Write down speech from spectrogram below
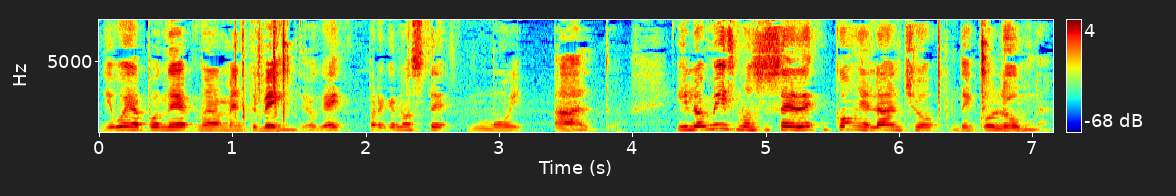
y voy a poner nuevamente 20, ¿ok? Para que no esté muy alto. Y lo mismo sucede con el ancho de columna.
